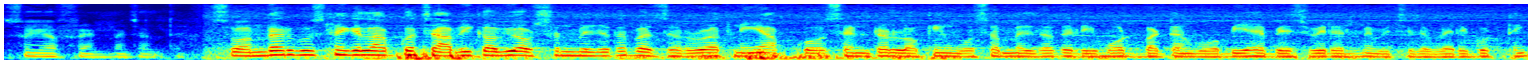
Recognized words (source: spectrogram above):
सो या फ्रंट में चलते हैं। सो अंदर घुसने के लिए आपको चाबी का भी ऑप्शन मिल जाता है बस ज़रूरत नहीं है आपको। सेंट्रल लॉकिंग वो सब मिल जाता है रिमोट बटन वो भी है बेस वेरियंट में which is a very good thing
